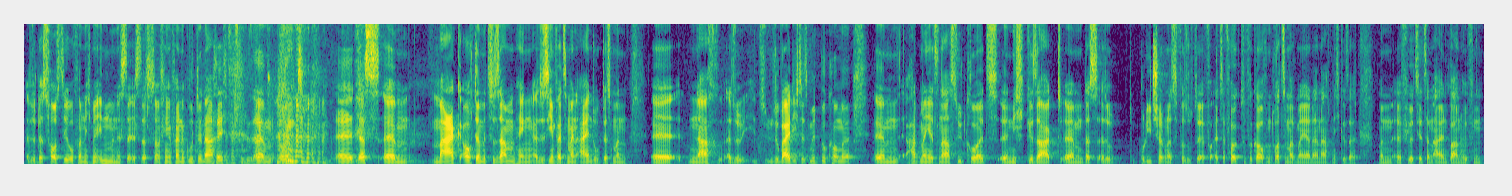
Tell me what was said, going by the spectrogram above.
Also, dass Horst Seehofer nicht mehr Innenminister ist, das ist auf jeden Fall eine gute Nachricht. Das hast du gesagt. Ähm, und äh, das ähm, mag auch damit zusammenhängen, also ist jedenfalls mein Eindruck, dass man äh, nach, also soweit ich das mitbekomme, ähm, hat man jetzt nach Südkreuz äh, nicht gesagt, ähm, dass, also politisch hat man das versucht als Erfolg zu verkaufen, trotzdem hat man ja danach nicht gesagt, man äh, führt es jetzt an allen Bahnhöfen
